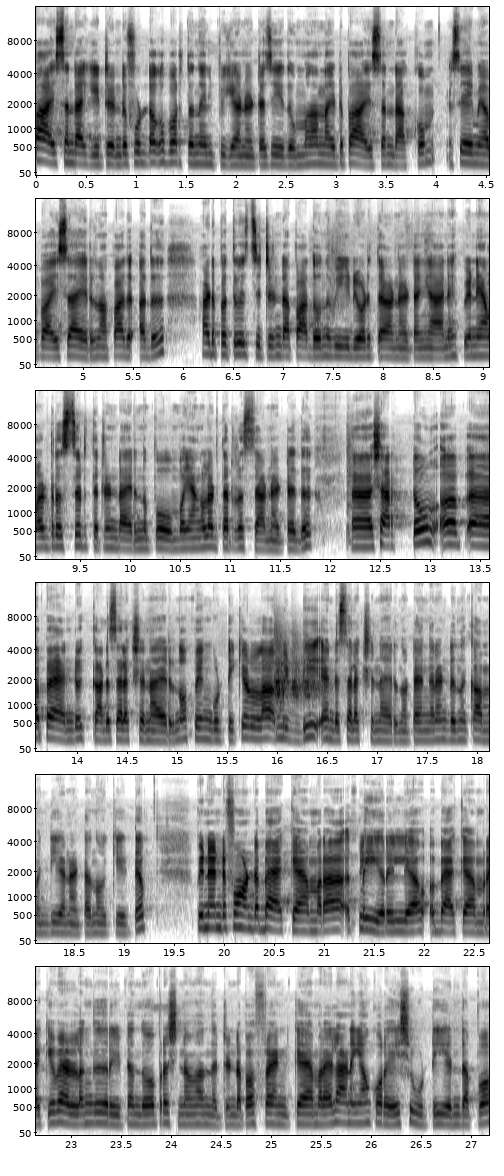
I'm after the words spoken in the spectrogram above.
പായസം ഉണ്ടാക്കിയിട്ടുണ്ട്. ഫുഡൊക്കെ പുറത്തുനിന്ന് ഏൽപ്പിക്കുകയാണ് കേട്ടോ ചെയ്തു ഉമ്മ നന്നായിട്ട് പായസം ഉണ്ടാക്കും. സേമിയ പായസം ആയിരുന്നു അപ്പോൾ അത് അത് അടുപ്പത്ത് വെച്ചിട്ടുണ്ട്. അപ്പോൾ അതൊന്ന് വീഡിയോ എടുത്താണ് കേട്ടോ ഞാൻ പിന്നെ ഞങ്ങൾ ഡ്രസ്സ് എടുത്തിട്ടുണ്ടായിരുന്നു. പോകുമ്പോൾ ഞങ്ങൾ എടുത്ത ഡ്രസ്സാണ് കേട്ടോ ഇത്. ഷർട്ടും പാന്റും ഇക്കാണ്ട് സെലക്ഷൻ ആയിരുന്നു. പെൺകുട്ടിക്കുള്ള മിഡി എന്റെ സെലക്ഷൻ ആയിരുന്നു കേട്ടോ. എങ്ങനെ ഉണ്ടെന്ന് കമന്റ് ചെയ്യണം കേട്ടോ. നോക്കിയിട്ട്. പിന്നെ എന്റെ ഫോണിന്റെ ബാക്ക് ക്യാമറ ക്ലിയർ ഇല്ല. ബാക്ക് ക്യാമറയ്ക്ക് വെള്ളം കയറിയിട്ട് എന്തോ പ്രശ്നം വന്നിട്ടുണ്ട്. അപ്പോൾ ഫ്രണ്ട് ക്യാമറയിലാണ് ഞാൻ കുറേ ഷൂട്ട് ചെയ്യുന്നത്. അപ്പോൾ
